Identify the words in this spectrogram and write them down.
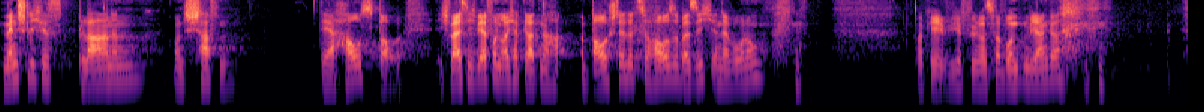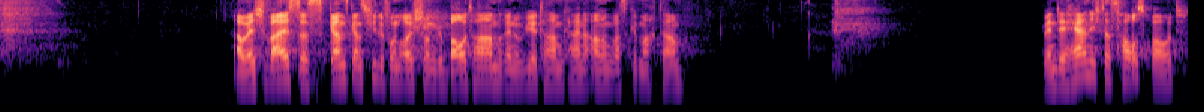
Menschliches Planen und Schaffen der Hausbau. Ich weiß nicht, wer von euch hat gerade eine Baustelle zu Hause bei sich in der Wohnung? Okay, wir fühlen uns verbunden, Bianca. Aber ich weiß, dass ganz, ganz viele von euch schon gebaut haben, renoviert haben, keine Ahnung, was gemacht haben. Wenn der Herr nicht das Haus baut,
